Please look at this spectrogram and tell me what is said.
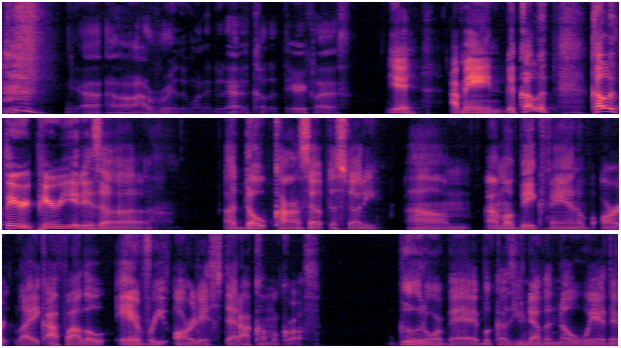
Yeah, I I really want to do that color theory class. Yeah, I mean the color color theory period is a a dope concept to study. Um, I'm a big fan of art. Like I follow every artist that I come across, good or bad, because you never know where their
